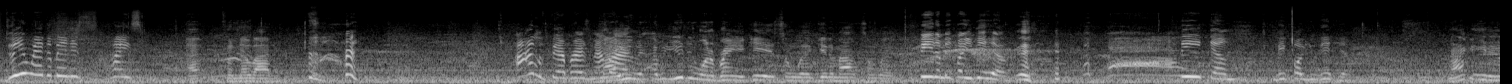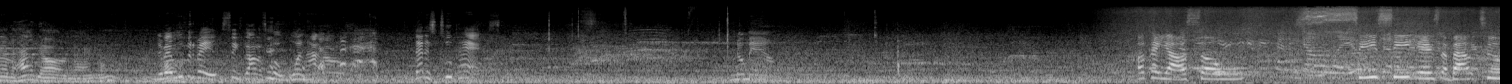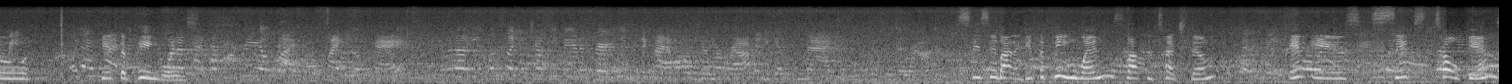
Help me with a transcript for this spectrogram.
Do you recommend this place? Uh, for nobody. I'm a fair person. I'm you, I mean, you do want to bring your kids somewhere, get them out somewhere. feed them before you get here. feed them before you get here. Now, I can eat another hot dog now. I'm- The baby, we oh. finna pay six dollars for one hot dog. That is two packs. No ma'am. Okay, y'all. So CC is about to get the penguins. real life fight, okay? Even though he looks like a chunky man, it's very easy to kind of push him around and he gets mad when he pushes around. CC about to get the penguins. About to touch them. It is six tokens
